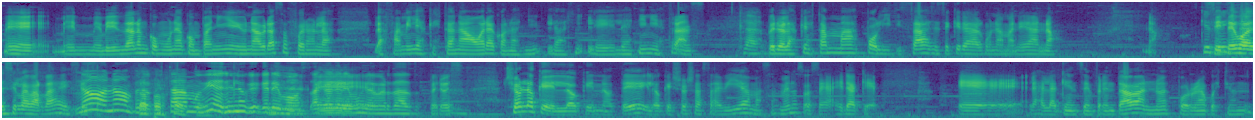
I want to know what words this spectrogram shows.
me, me- me brindaron como una compañía y un abrazo fueron las, las familias que están ahora con las, las niñas trans. Claro. Pero las que están más politizadas, si se quiere de alguna manera, no. Qué si triste. tengo que decir la verdad, es No, eso. no, pero que está muy bien, es lo que queremos. Acá Eh, queremos la verdad. Pero es, yo lo que lo que noté y lo que yo ya sabía más o menos, o sea, era que eh, la, la quien se enfrentaba no es por una cuestión,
